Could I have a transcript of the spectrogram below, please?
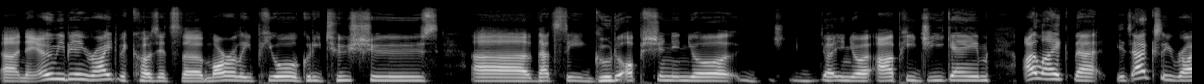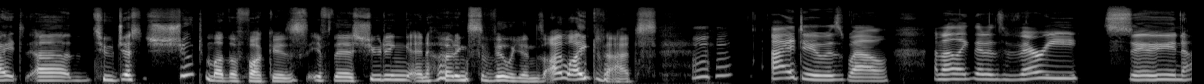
uh, Naomi being right because it's the morally pure goody two shoes uh, that's the good option in your uh, in your RPG game. I like that it's actually right uh, to just shoot motherfuckers if they're shooting and hurting civilians. I like that. Mm-hmm. I do as well, and I like that it's very soon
